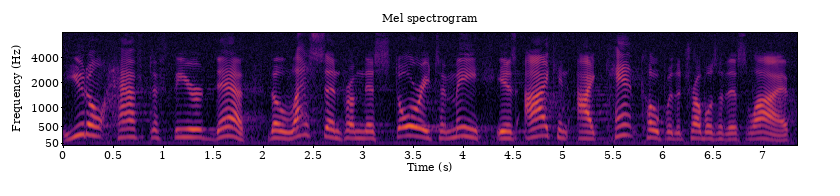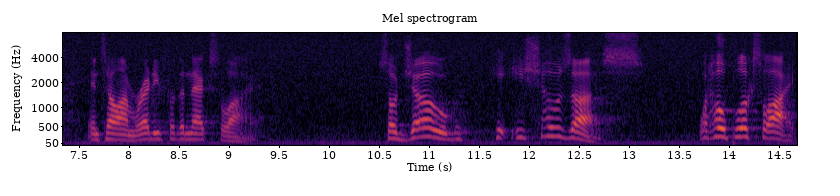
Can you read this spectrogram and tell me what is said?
you don't have to fear death. The lesson from this story to me is I, can, I can't cope with the troubles of this life until I'm ready for the next life. So, Job, he, he shows us what hope looks like.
